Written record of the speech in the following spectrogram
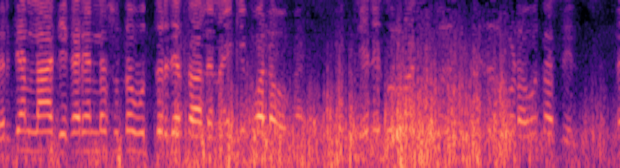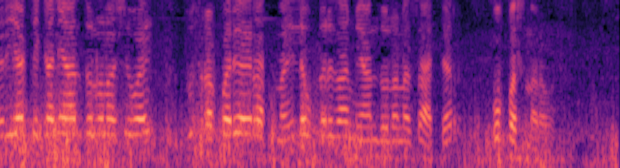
तर त्यांना अधिकाऱ्यांना सुद्धा उत्तर देता आलं नाही की बोलावं काय. जेणेकरून अशी परिस्थिती जर ओढावत असेल तर या ठिकाणी आंदोलनाशिवाय दुसरा पर्याय राहत नाही. लवकरच आम्ही आंदोलनाचं हत्यार उपसणार आहोत.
